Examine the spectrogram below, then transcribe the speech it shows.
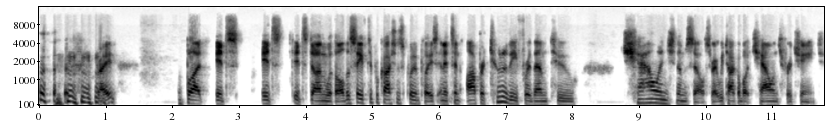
right? But it's it's it's done with all the safety precautions put in place, and it's an opportunity for them to challenge themselves. Right? We talk about challenge for change.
